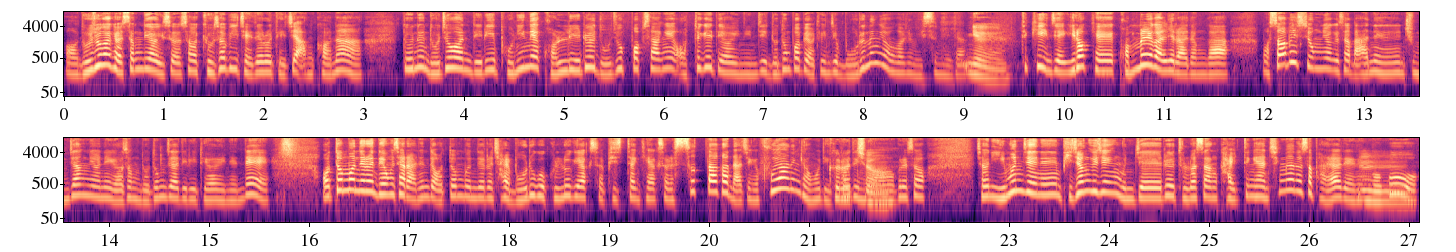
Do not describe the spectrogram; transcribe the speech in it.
어, 노조가 결성되어 있어서 교섭이 제대로 되지 않거나 또는 노조원들이 본인의 권리를 노조법상에 어떻게 되어 있는지 노동법이 어떻게 있는지 모르는 경우가 좀 있습니다. 예. 특히 이제 이렇게 건물 관리라든가 뭐 서비스 용역에서 많은 중장년의 여성 노동자들이 되어 있는데 어떤 분들은 내용 잘 아는데 어떤 분들은 잘 모르고 근로계약서 비슷한 계약서를 썼다가 나중에 후회하는 경우도 있거든요. 그렇죠. 그래서 저는 이 문제는 비정규직 문제를 둘러싼 갈등의 한 측면에서 봐야 되는 음. 거고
